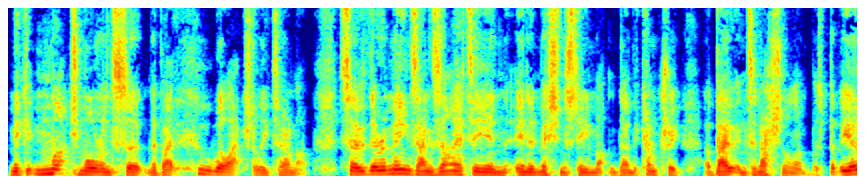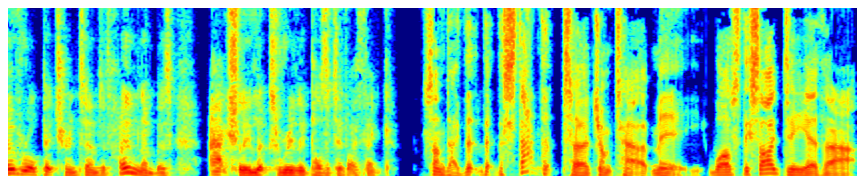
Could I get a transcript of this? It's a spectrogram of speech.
make it much more uncertain about who will actually turn up. So there remains anxiety in in admissions team up and down the country about international numbers, but the overall picture in terms of home numbers actually looks really positive, I think. Sunday, the, the, the stat that uh, jumped out at me was this idea that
